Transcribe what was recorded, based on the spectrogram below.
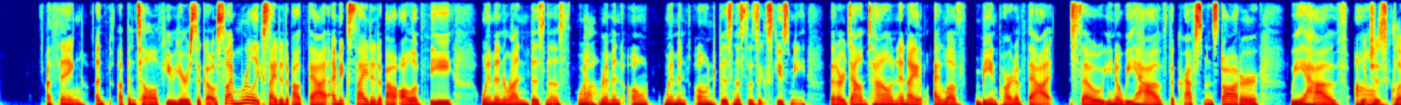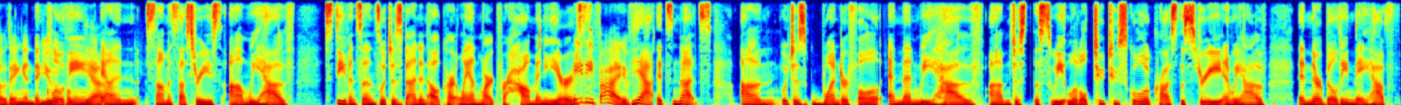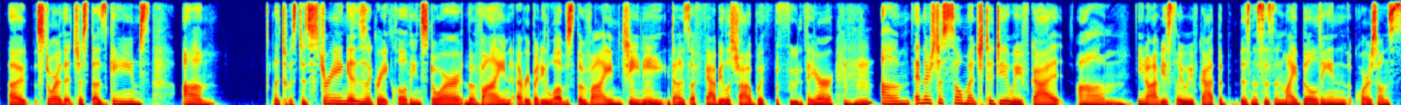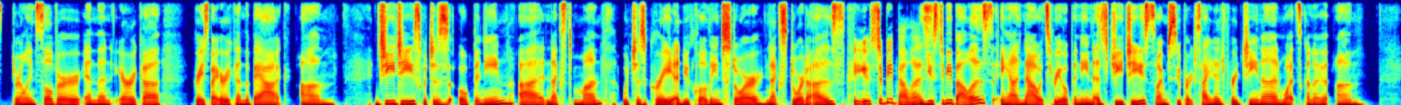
a thing up until a few years ago. So I'm really excited about that. I'm excited about all of the women run business, women own women owned businesses, excuse me, that are downtown and I I love being part of that. So, you know, we have the craftsman's daughter, we have um, which is clothing and, and clothing yeah. and some accessories. Um, we have Stephenson's, which has been an Elkhart landmark for how many years? 85. Yeah, it's nuts um, which is wonderful. And then we have um, just the sweet little tutu school across the street. And we have in their building, they have a store that just does games. Um, the Twisted String is a great clothing store. The Vine, everybody loves the Vine. Jeannie mm-hmm. does a fabulous job with the food there. Mm-hmm. Um, and there's just so much to do. We've got, um, you know, obviously we've got the businesses in my building, Corazon Sterling Silver, and then Erica Grazed by Erica in the back. Um, Gigi's, which is opening uh, next month, which is great. A new clothing store next door to us. It used to be Bella's. It used to be Bella's, and now it's reopening as Gigi's. So I'm super excited for Gina and what's going to um,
